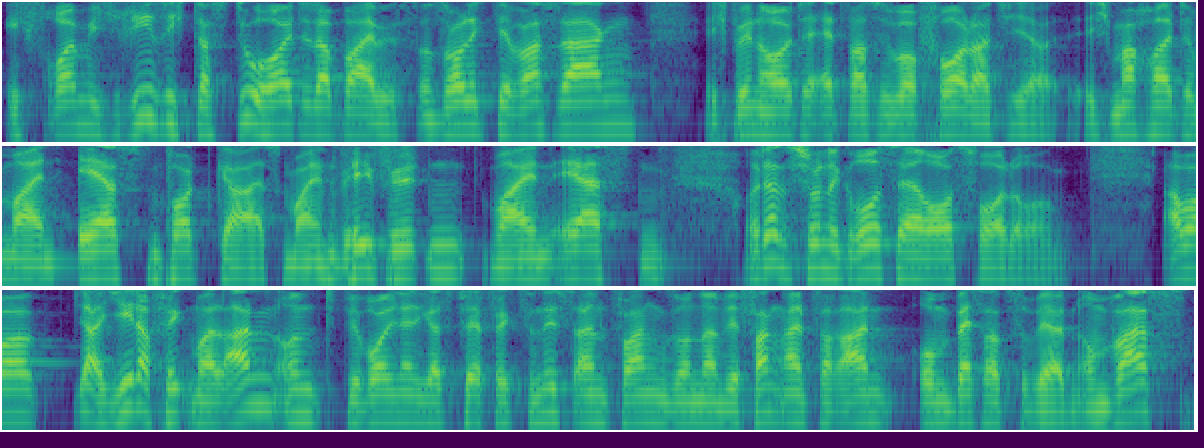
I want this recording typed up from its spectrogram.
ich freue mich riesig, dass du heute dabei bist. Und soll ich dir was sagen? Ich bin heute etwas überfordert hier. Ich mache heute meinen ersten Podcast, meinen wievielten? Meinen ersten. Und das ist schon eine große Herausforderung. Aber ja, jeder fängt mal an und wir wollen ja nicht als Perfektionist anfangen, sondern wir fangen einfach an, um besser zu werden. Um was?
